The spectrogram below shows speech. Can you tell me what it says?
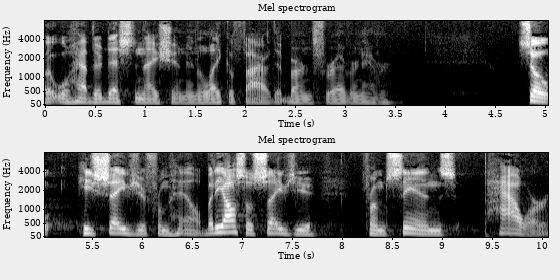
but will have their destination in a lake of fire that burns forever and ever. So he saves you from hell, but he also saves you from sin's power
